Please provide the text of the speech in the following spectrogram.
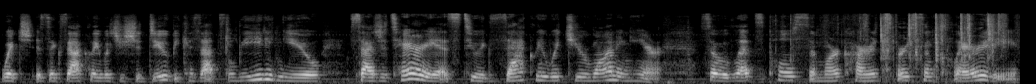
which is exactly what you should do because that's leading you, Sagittarius, to exactly what you're wanting here. So let's pull some more cards for some clarity.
